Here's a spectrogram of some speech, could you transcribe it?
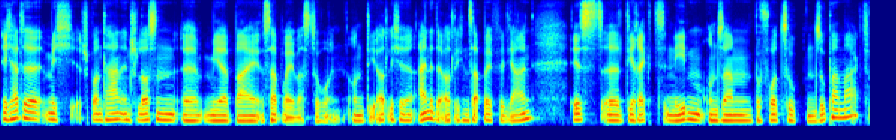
Ich hatte mich spontan entschlossen, äh, mir bei Subway was zu holen. Und die örtliche, eine der örtlichen Subway-Filialen ist äh, direkt neben unserem bevorzugten Supermarkt.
